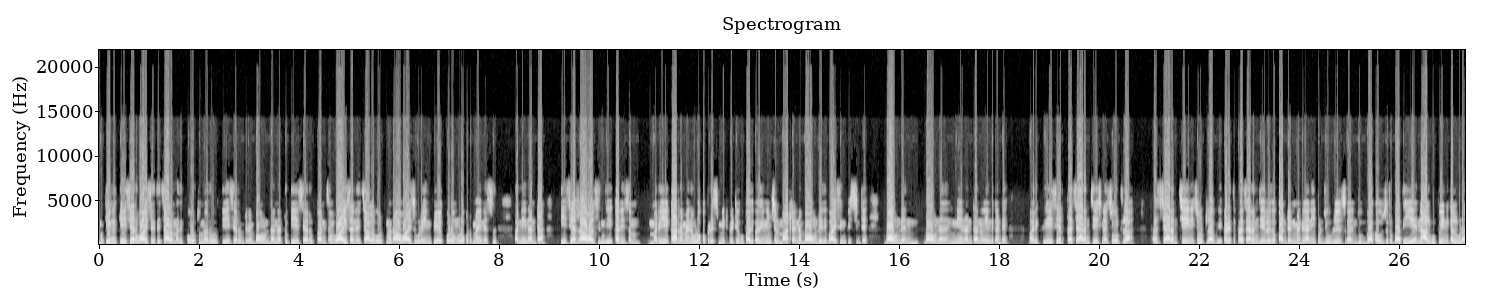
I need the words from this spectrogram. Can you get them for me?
ముఖ్యంగా కేసీఆర్ వాయిస్ అయితే చాలా మంది కోరుతున్నారు. కేసీఆర్ ఉంటేనే బాగుంటుంది అన్నట్టు. కేసీఆర్ కనీసం వాయిస్ అనేది చాలా కోరుతున్నారు ఆ వాయిస్ కూడా వినిపించకపోవడం కూడా ఒకటి మైనస్ అని నేనంట. కేసీఆర్ రావాల్సింది కనీసం మరి ఏ కారణమైనా కూడా ఒక ప్రెస్ మీట్ పెట్టి ఒక పది పదిహేను నిమిషాలు మాట్లాడినా బాగుండేది వాయిస్ వినిపించింటే బాగుండే బాగుండేదని నేను అంటాను ఎందుకంటే మరి కేసీఆర్ ప్రచారం చేసిన చోట్ల ప్రచారం చేయని చోట్ల ఎక్కడైతే ప్రచారం చేయలేదో కంటైన్మెంట్ కానీ ఇప్పుడు జూబ్లీస్ కానీ దుబ్బాక హుజురాబాద్ ఈ నాలుగు ఉప ఎన్నికలు కూడా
